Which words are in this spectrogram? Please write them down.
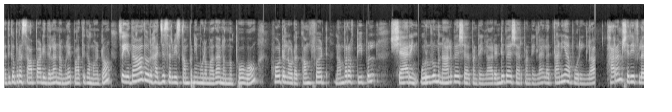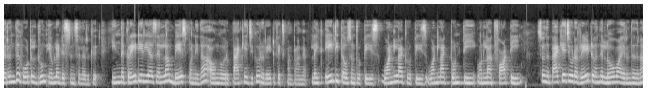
அதுக்கப்புறம் சாப்பாடு இதெல்லாம் நம்மளே பார்த்துக்க மாட்டோம். ஸோ ஏதாவது ஒரு ஹஜ் சர்வீஸ் கம்பெனி மூலமாக தான் நம்ம போவோம். ஹோட்டலோட comfort number of people sharing ஒரு ரூம் நாலு பேர் ஷேர் பண்ணுறீங்களா ரெண்டு பேர் ஷேர் பண்ணுறீங்களா இல்லை தனியாக போகிறீங்களா ஹரம் ஷெரீஃப்ல இருந்து ஹோட்டல் ரூம் எவ்வளோ டிஸ்டன்ஸில் இருக்குது இந்த க்ரைட்டீரியாஸ் எல்லாம் பேஸ் பண்ணி தான் அவங்க ஒரு பேக்கேஜுக்கு ஒரு ரேட் ஃபிக்ஸ் பண்ணுறாங்க like eighty thousand rupees one lakh rupees one lakh twenty one lakh forty so இந்த பேக்கேஜோட ரேட் வந்து லோவாக இருந்ததுன்னா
